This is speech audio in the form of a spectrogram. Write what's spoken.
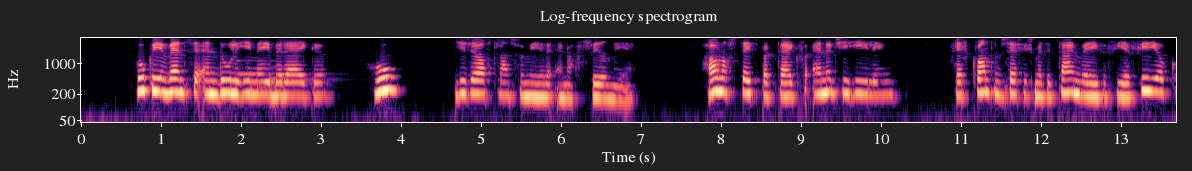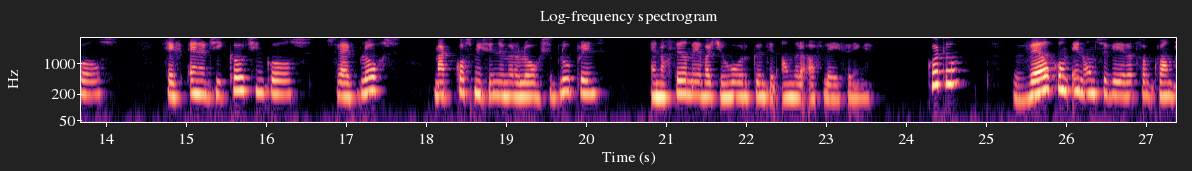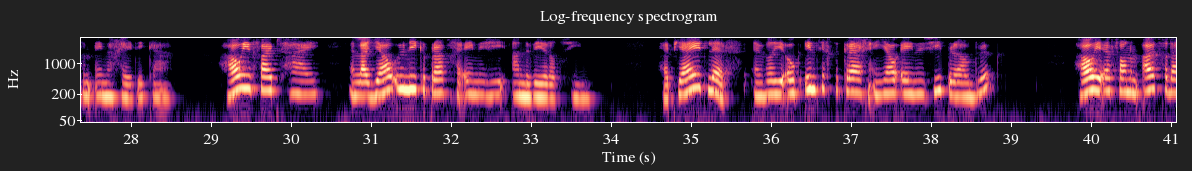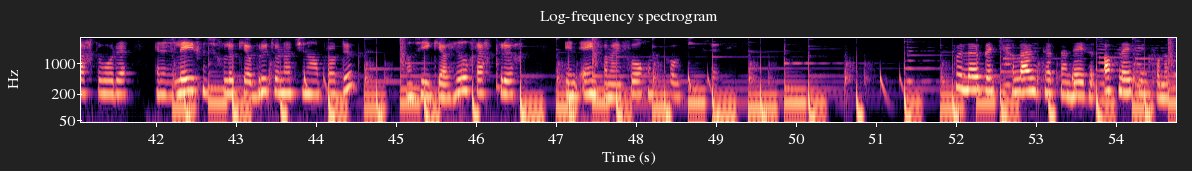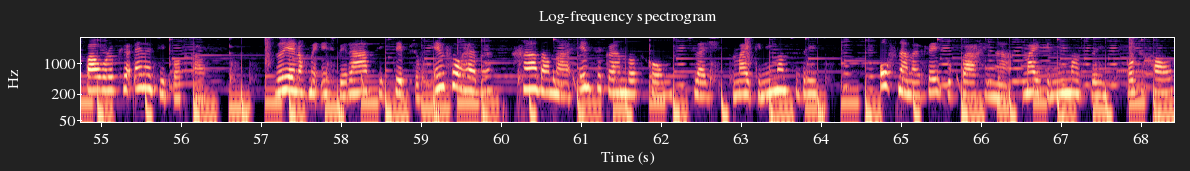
Hoe kun je wensen en doelen hiermee bereiken? Hoe jezelf transformeren en nog veel meer. Hou nog steeds praktijk voor energy healing. Geef quantum sessies met de timewaven via videocalls. Geef energy coaching calls. Schrijf blogs. Maak kosmische numerologische blueprints. En nog veel meer wat je horen kunt in andere afleveringen. Kortom, welkom in onze wereld van quantum energetica. Hou je vibes high en laat jouw unieke prachtige energie aan de wereld zien. Heb jij het lef en wil je ook inzichten krijgen in jouw energieblauwdruk? Hou je ervan om uitgedaagd te worden en is levensgeluk jouw bruto nationaal product? Dan zie ik jou heel graag terug in een van mijn volgende coaching sessies. Super leuk dat je geluisterd hebt naar deze aflevering van de Power Up Your Energy podcast. Wil jij nog meer inspiratie, tips of info hebben? Ga dan naar instagram.com slash of naar mijn Facebookpagina Maaike Portugal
